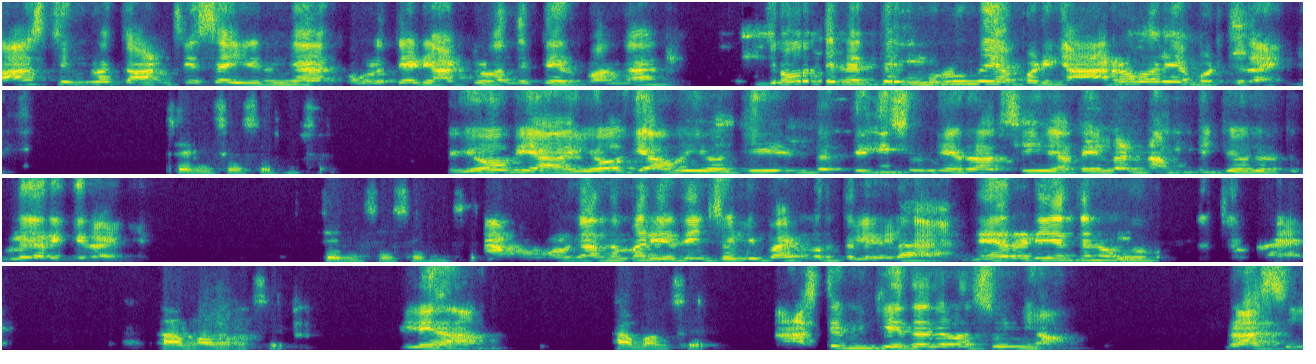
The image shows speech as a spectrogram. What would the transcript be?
காஸ்டியூம்ல கான்சியஸா இருங்க. உங்களை தேடி ஆட்கள் வந்துட்டே இருப்பாங்க. ஜோதிடத்தை முழுமையா படிங்க. அறவரையா படிச்சிடாங்க சரிங்க சார் சரிங்க சார் யோகியா யோகி அவயோகி இந்த திரிசூன்ய ராசி அதையெல்லாம் நம்பி ஜோதிடத்துக்குள்ள இறங்கிறாங்க சரிங்க சார் சரிங்க சார் உங்களுக்கு அந்த மாதிரி எதையும் சொல்லி பயமுறுத்தல இல்ல. நேரடியா தானே உங்களுக்கு சொல்றேன். ஆமா ஆமாங்க சார் இல்லையா? ஆமாங்க சார் அஷ்டமிக்கு எதெல்லாம் சூன்யம்? ராசி.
